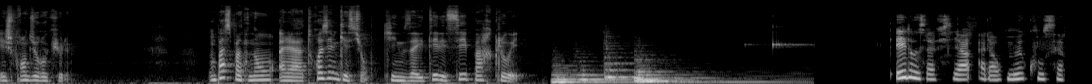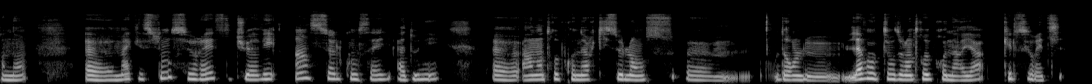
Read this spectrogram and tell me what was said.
et je prends du recul. On passe maintenant à la troisième question qui nous a été laissée par Chloé. Hello Safia, alors me concernant, euh, ma question serait si tu avais un seul conseil à donner euh, à un entrepreneur qui se lance euh, dans l'aventure de l'entrepreneuriat, quel serait-il?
